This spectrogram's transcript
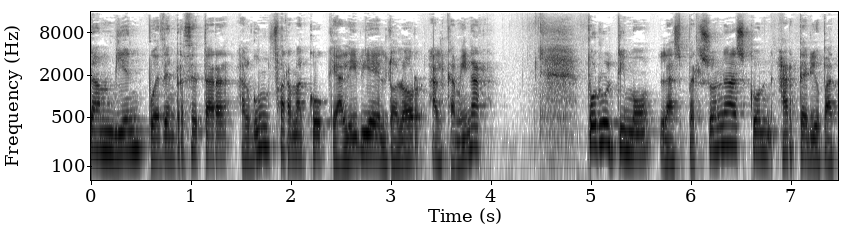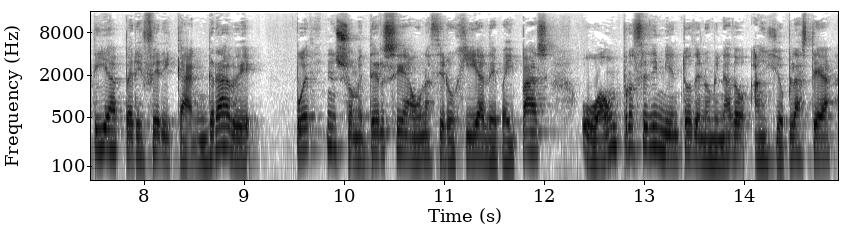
También pueden recetar algún fármaco que alivie el dolor al caminar. Por último, las personas con arteriopatía periférica grave pueden someterse a una cirugía de bypass o a un procedimiento denominado angioplastia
